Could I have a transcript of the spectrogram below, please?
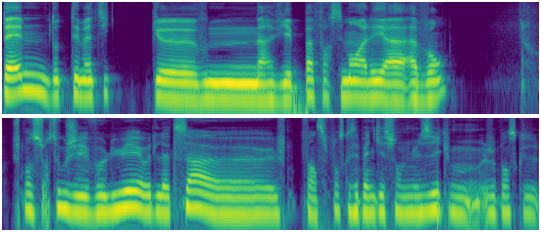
thèmes, d'autres thématiques que vous n'arriviez pas forcément à aller à- avant. Je pense surtout que j'ai évolué au-delà de ça. euh, je, pense que c'est pas une question de musique. Je pense que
